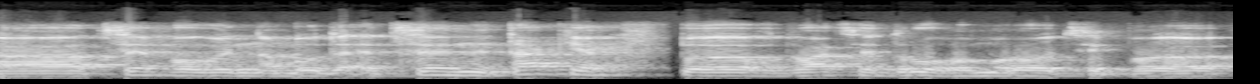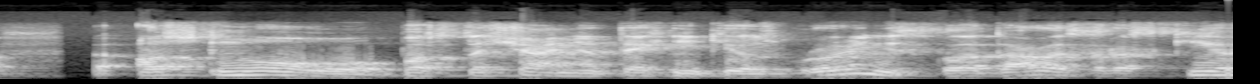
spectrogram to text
Е, Це повинно бути це не так, як в, в 22-му році. Основу постачання техніки озброєння складали зразки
